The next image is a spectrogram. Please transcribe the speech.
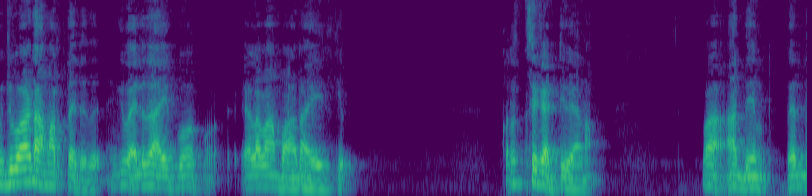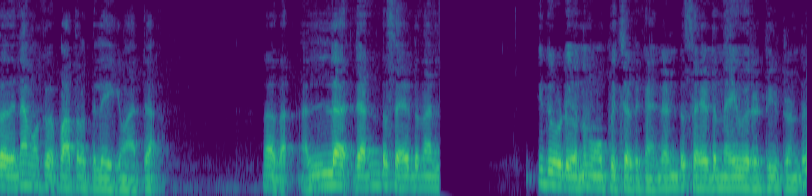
ഒരുപാട് അമർത്തരുത്. എനിക്ക് വലുതായപ്പോൾ ഇളവാൻ പാടായിരിക്കും. കുറച്ച് കട്ടി വേണം. അപ്പോൾ ആദ്യം വെന്തതിനെ നമുക്ക് പാത്രത്തിലേക്ക് മാറ്റാം. അതാ നല്ല രണ്ട് സൈഡ് നല്ല ഇതുകൂടി ഒന്ന് മൂപ്പിച്ചെടുക്കാം. രണ്ട് സൈഡ് നെയ്യ് പുരട്ടിയിട്ടുണ്ട്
